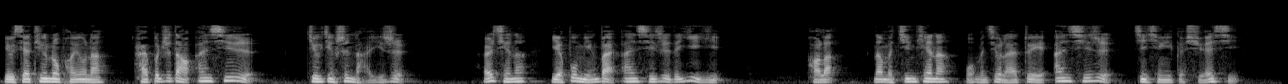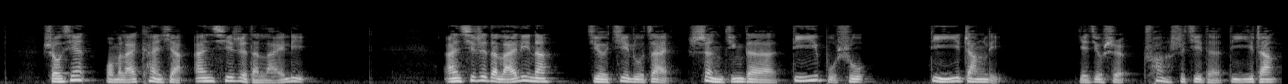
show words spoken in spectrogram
有些听众朋友呢还不知道安息日究竟是哪一日，而且呢也不明白安息日的意义。好了，那么今天呢，我们就来对安息日进行一个学习。首先，我们来看一下安息日的来历。安息日的来历呢，就记录在圣经的第一部书第一章里，也就是创世纪的第一章。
